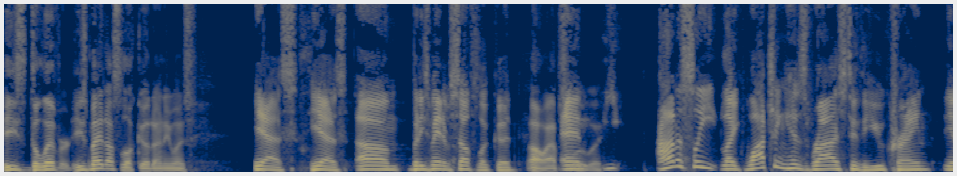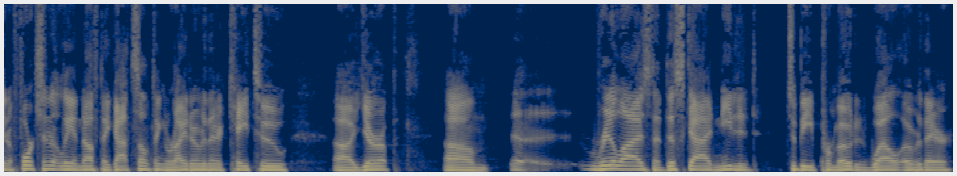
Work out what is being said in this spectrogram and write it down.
he's delivered. He's made us look good, anyways. Yes, yes. Um, but he's made himself look good. Oh, absolutely. y- honestly, like watching his rise to the Ukraine, you know, fortunately enough, they got something right over there. K2 uh, Europe um, uh, realized that this guy needed to be promoted well over there.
